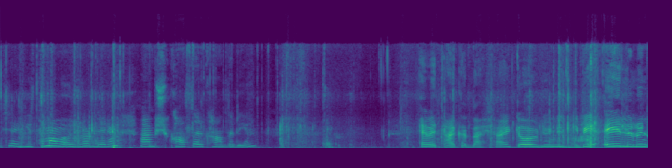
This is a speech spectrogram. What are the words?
bir şey yırttım ama özür dilerim. Ben şu kasları kaldırayım. Evet arkadaşlar gördüğünüz gibi Eylül'ün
